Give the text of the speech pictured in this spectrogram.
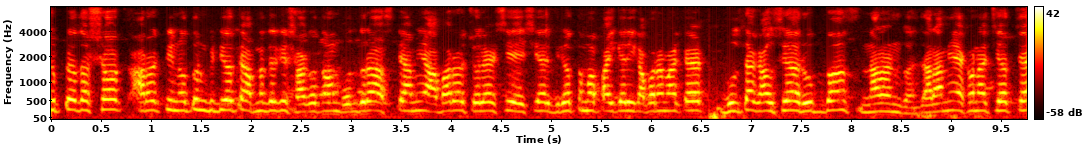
সুপ্রিয় দর্শক আরও একটি নতুন ভিডিওতে আপনাদেরকে স্বাগতম। বন্ধুরা আজকে আমি আবারও চলে আসছি এশিয়ার বৃহত্তম পাইকারি কাপড়ের মার্কেট বুলতা গাউসিয়া রূপগঞ্জ নারায়ণগঞ্জ। আর আমি এখন আছি হচ্ছে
